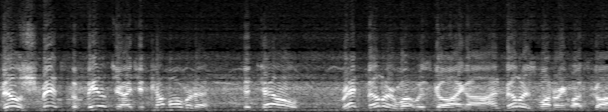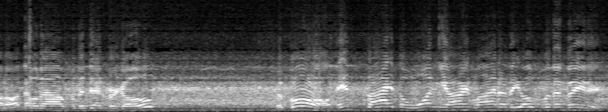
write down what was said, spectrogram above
Bill Schmitz, the field judge, had come over to, to tell Red Miller what was going on. Miller's wondering what's going on. No, now for the Denver Gold. The ball inside the one-yard line of the Oakland Invaders.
